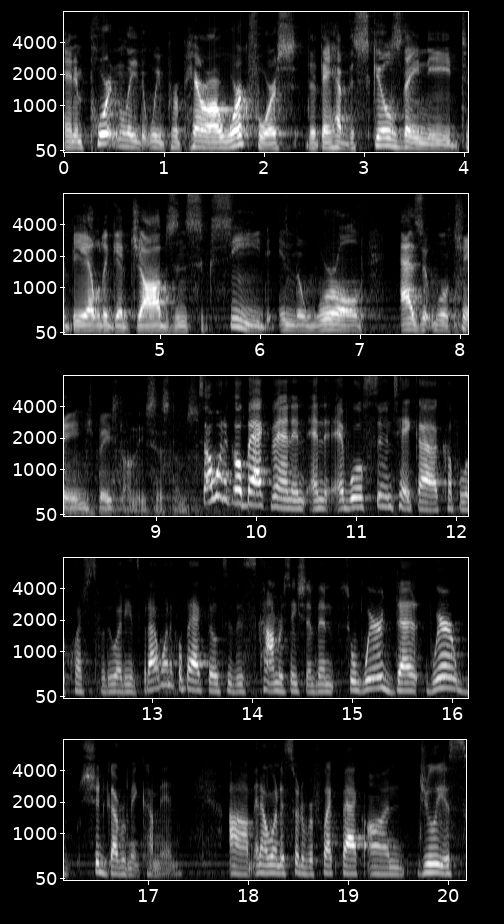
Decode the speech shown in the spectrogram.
and importantly, that we prepare our workforce that they have the skills they need to be able to get jobs and succeed in the world as it will change based on these systems. So I want to go back then, and, and, and we'll soon take a couple of questions for the audience. But I want to go back though to this conversation. Then, so where do, where should government come in? Um, and I want to sort of reflect back on Julia's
